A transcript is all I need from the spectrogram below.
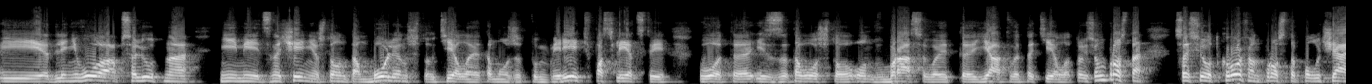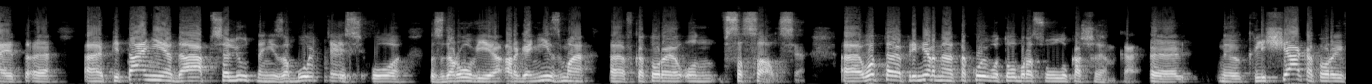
и для него абсолютно не имеет значения, что он там болен, что тело это может умереть впоследствии вот, э, из-за того, что он вбрасывает э, яд в это тело. То есть он просто сосет кровь, он просто получает питание, да, абсолютно не заботясь о здоровье организма, в которое он всосался. Вот примерно такой вот образ у Лукашенко Э, клеща, который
